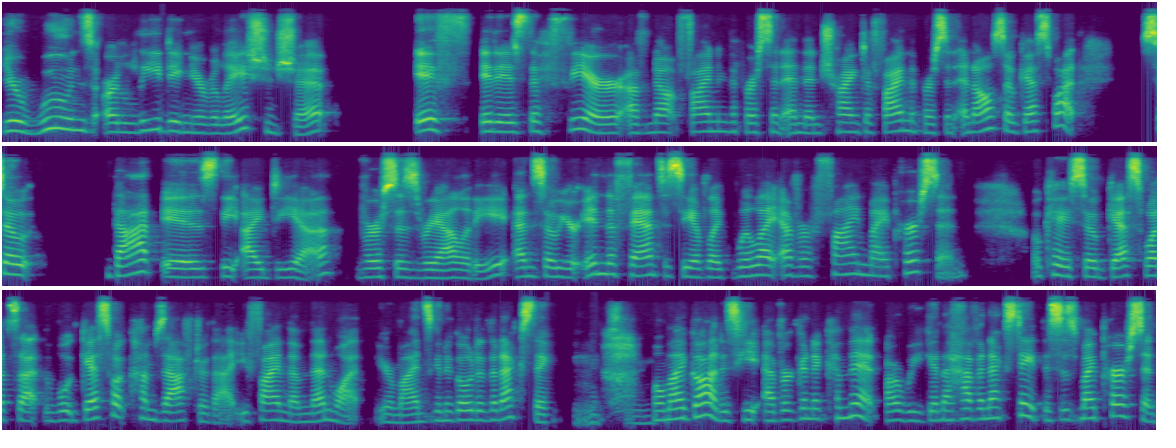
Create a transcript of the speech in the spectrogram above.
your wounds are leading your relationship if it is the fear of not finding the person and then trying to find the person. And also, guess what? So that is the idea versus reality. And so you're in the fantasy of like, will I ever find my person? Okay, so guess what's that? Well, guess what comes after that? You find them, then what? Your mind's going to go to the next thing. Mm, okay. Oh my God, is he ever going to commit? Are we going to have a next date? This is my person.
